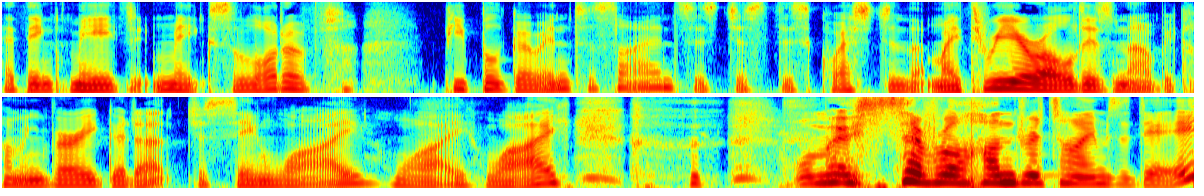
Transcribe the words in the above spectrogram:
I think made makes a lot of people go into science is just this question that my three-year-old is now becoming very good at, just saying why, why, why, almost several hundred times a day.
